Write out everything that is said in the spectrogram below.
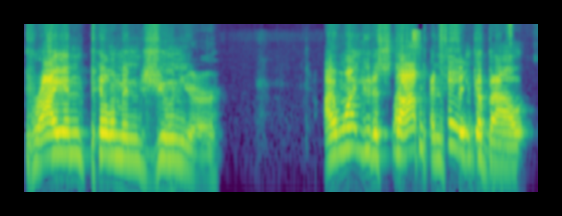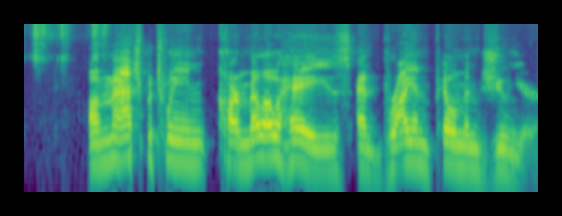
Brian Pillman Jr. I want you to stop and king. think about a match between Carmelo Hayes and Brian Pillman Jr.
